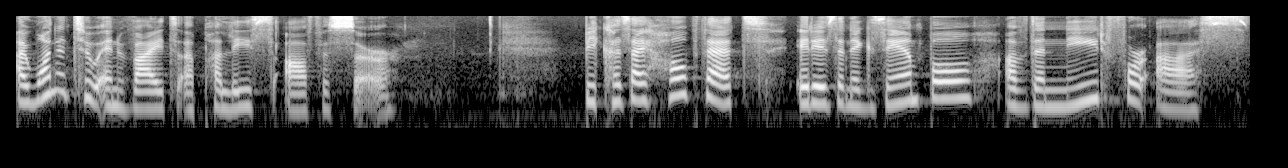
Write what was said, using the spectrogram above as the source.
I wanted to invite a police officer because I hope that it is an example of the need for us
